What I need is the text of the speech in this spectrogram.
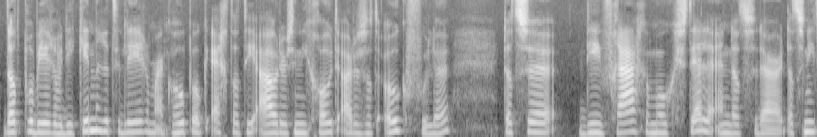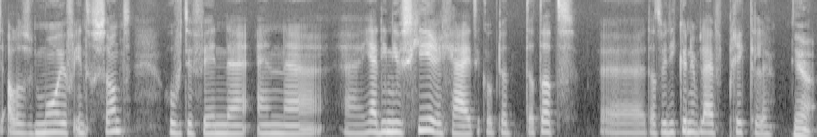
dat proberen we die kinderen te leren. Maar ik hoop ook echt dat die ouders en die grootouders dat ook voelen. Dat ze die vragen mogen stellen en dat ze, daar, dat ze niet alles mooi of interessant hoeven te vinden. En eh, eh, ja, die nieuwsgierigheid, ik hoop dat, dat, dat, eh, dat we die kunnen blijven prikkelen. Ja.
